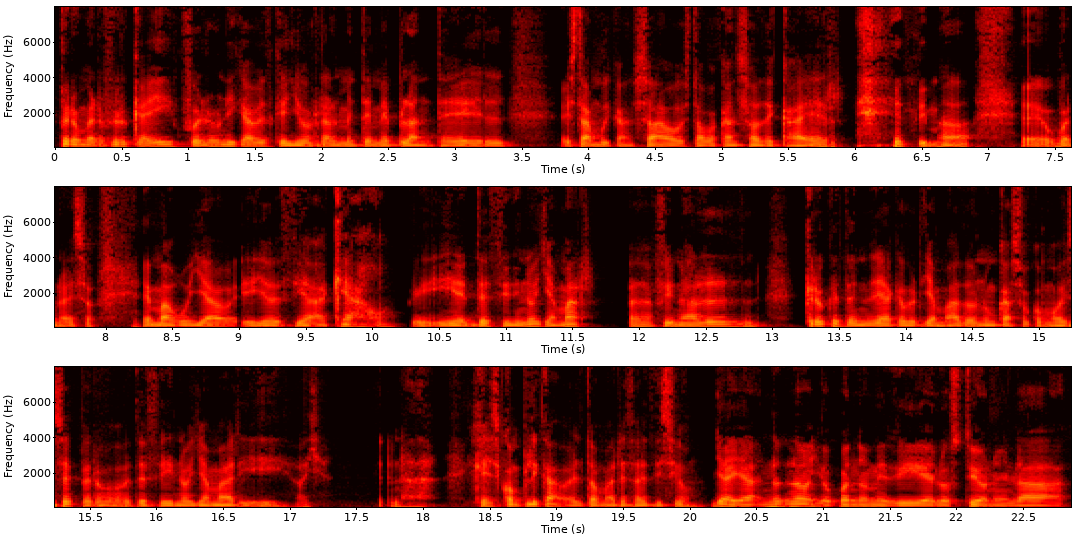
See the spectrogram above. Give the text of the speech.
pero me refiero que ahí fue la única vez que yo realmente me planteé el... Estaba muy cansado, estaba cansado de caer encima, eh, bueno, eso, magullado, y yo decía, ¿qué hago? Y decidí no llamar. Al final creo que tendría que haber llamado en un caso como ese, pero decidí no llamar y, oye, nada, que es complicado el tomar esa decisión. Ya, ya. No, yo cuando me di el ostión en la,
